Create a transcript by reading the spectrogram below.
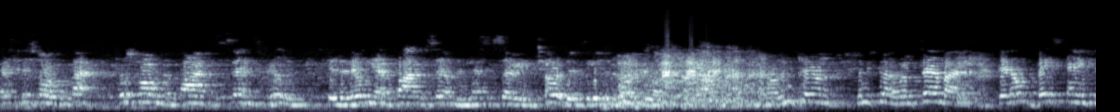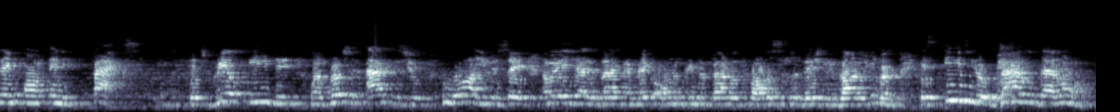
that's a historical fact. What's wrong with the five percent really is that they only have five percent of the necessary intelligence to get the point across. let me tell you, let me tell you what I'm saying by this. They don't base anything on any facts. It's real easy when a person asks you, who are you, to say, I'm an Asiatic black man, make own opinion of battle with father, civilization, and God of the universe. It's easy to rattle that on.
